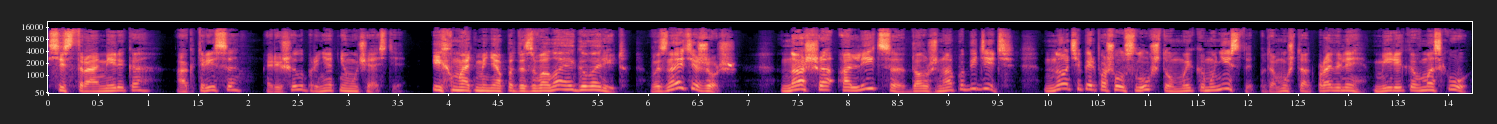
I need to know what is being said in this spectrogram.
Сестра Америка, актриса, решила принять в нем участие. Их мать меня подозвала и говорит, «Вы знаете, Жорж, наша Алица должна победить, но теперь пошел слух, что мы коммунисты, потому что отправили Мирика в Москву.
